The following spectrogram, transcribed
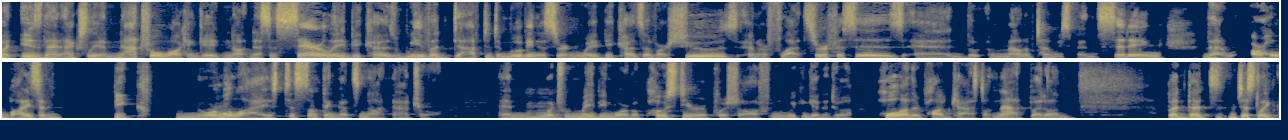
but is that actually a natural walking gait? Not necessarily because we've adapted to moving a certain way because of our shoes and our flat surfaces and the amount of time we spend sitting that our whole bodies have become normalized to something that's not natural. And mm-hmm. which may be more of a posterior push off and we can get into a whole other podcast on that. But um but that's just like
